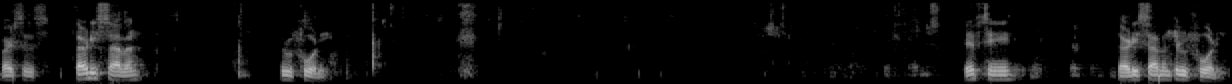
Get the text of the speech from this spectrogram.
Verses 37 through 40. Fifteen, thirty-seven through forty.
